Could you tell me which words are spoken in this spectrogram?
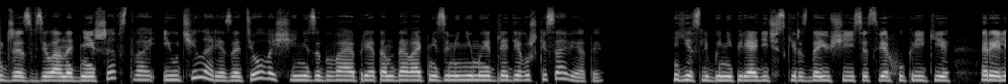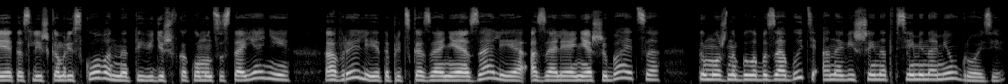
Джесс взяла над ней шефство и учила резать овощи, не забывая при этом давать незаменимые для девушки советы. Если бы не периодически раздающиеся сверху крики «Релли, это слишком рискованно, ты видишь, в каком он состоянии», а в «Аврелли, это предсказание Азалия, а Азалия не ошибается», то можно было бы забыть о нависшей над всеми нами угрозе.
